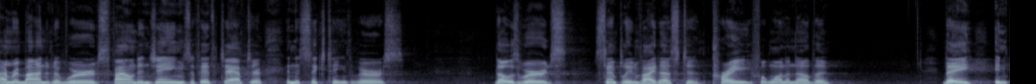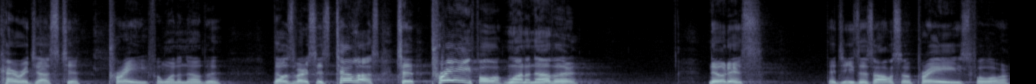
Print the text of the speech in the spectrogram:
I'm reminded of words found in James, the fifth chapter, in the 16th verse. Those words simply invite us to pray for one another. They encourage us to pray for one another. Those verses tell us to pray for one another. Notice that Jesus also prays for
